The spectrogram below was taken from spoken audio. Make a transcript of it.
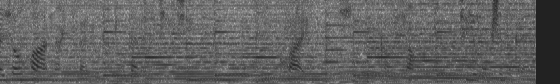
在消化那一百多分钟带来的情绪，明快、温馨、搞笑，却又无声的感动。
